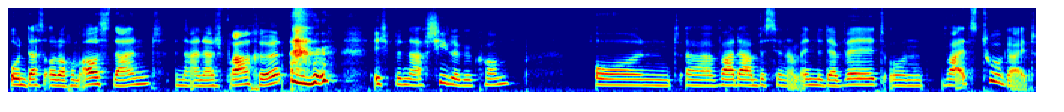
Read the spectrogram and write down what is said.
Und das auch noch im Ausland, in einer Sprache. ich bin nach Chile gekommen und äh, war da ein bisschen am Ende der Welt und war als Tourguide.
